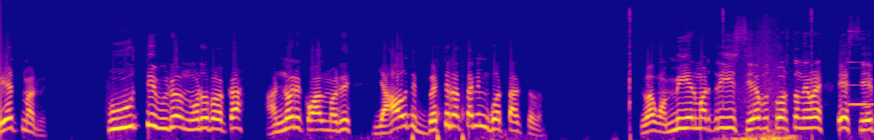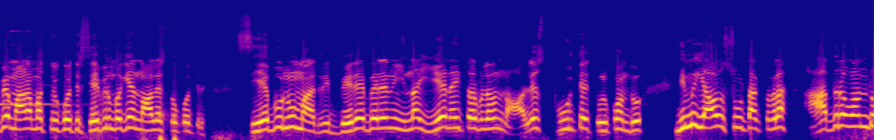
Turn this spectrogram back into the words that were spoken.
ವೇಟ್ ಮಾಡ್ರಿ. ಪೂರ್ತಿ ವಿಡಿಯೋ ನೋಡಿದ ಬಳಿಕ ಅಣ್ಣವ್ರಿಗೆ ಕಾಲ್ ಮಾಡ್ರಿ. ಯಾವ್ದು ಬೆಟರ್ ಅಂತ ನಿಮ್ಗೆ ಗೊತ್ತಾಗ್ತದ. ಇವಾಗ ಮಮ್ಮಿಗೆ ಏನ್ ಮಾಡ್ತೀರಿ? ಈ ಸೇಬು ತೋರಿಸ್ತಾನೆ ಏ, ಸೇಬೆ ಮಾಡಮ್ಮ ತಿಳ್ಕೊತೀರಿ. ಸೇಬಿನ ಬಗ್ಗೆ ನಾಲೆಜ್ ತಿಳ್ಕೊತೀರಿ ಸೇಬುನು ಮಾಡ್ರಿ. ಬೇರೆ ಬೇರೆ ಇನ್ನ ಏನ್ ಅವ್ರ ಒಂದು ನಾಲೆಜ್ ಪೂರ್ತಿ ತಿಳ್ಕೊಂಡು ನಿಮ್ಗೆ ಯಾವ್ದು ಸೂಟ್ ಆಗ್ತದಲ್ಲ ಅದ್ರ ಒಂದು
